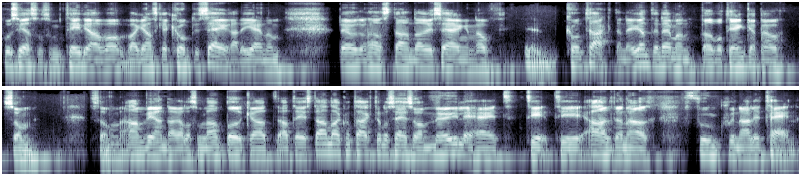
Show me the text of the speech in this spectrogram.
processer som tidigare var, var ganska komplicerade genom då den här standardiseringen av eh, kontakten. Det är egentligen det man behöver tänka på som som användare eller som lantbrukare att, att det är standardkontakten och sen så har möjlighet till, till all den här funktionaliteten.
